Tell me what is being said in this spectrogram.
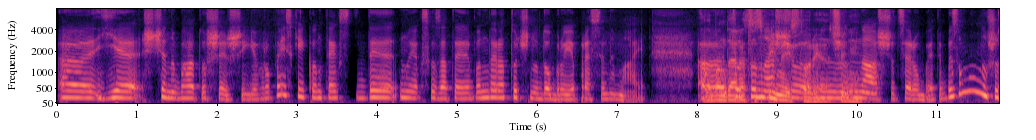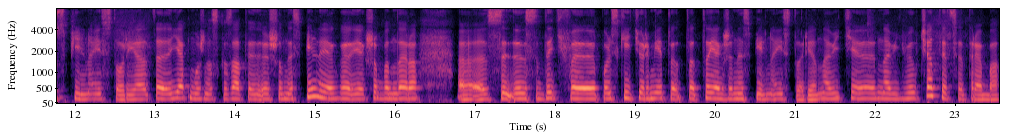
е, Є ще набагато ширший європейський контекст, де, ну як сказати, Бандера точно доброї преси немає. Але Е, Бандера це спільна нащо- історія, чи ні? Нащо це робити? Безумовно, що спільна історія. Це як можна сказати, що не спільна, якщо Бандера е, сидить в польській тюрмі, то, то, то як же не спільна історія? Навіть, е, навіть вивчати це треба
